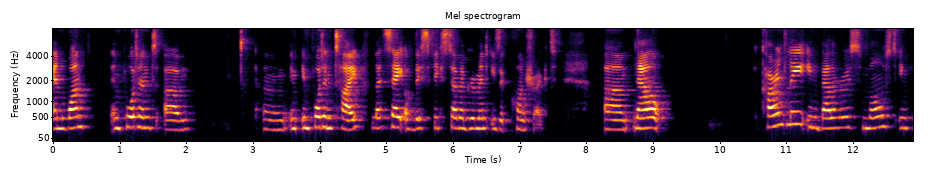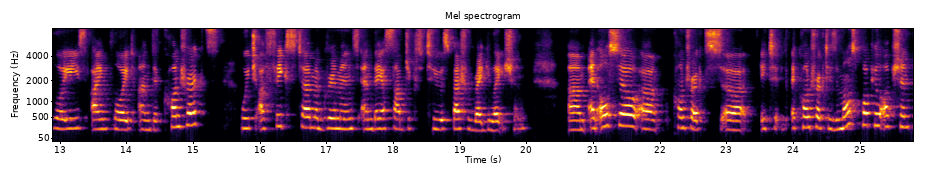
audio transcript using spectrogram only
And one important um, um, important type, let's say, of this fixed term agreement is a contract. Um, now, currently in Belarus, most employees are employed under contracts which are fixed term agreements and they are subject to special regulation. Um, and also uh, contracts, uh, it, a contract is the most popular option.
